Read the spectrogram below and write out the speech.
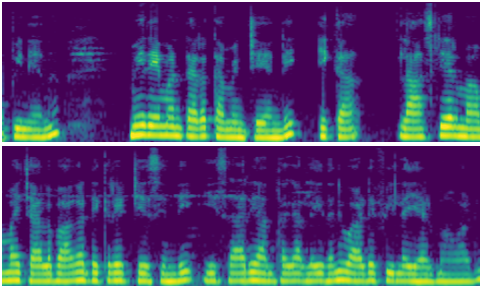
ఒపీనియన్. మీరేమంటారో కామెంట్ చేయండి. ఇక లాస్ట్ ఇయర్ మా అమ్మాయి చాలా బాగా డెకరేట్ చేసింది. ఈసారి అంతగా లేదని వాడే ఫీల్ అయ్యాడు మా వాడు.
